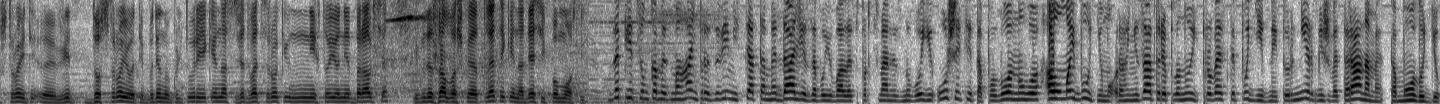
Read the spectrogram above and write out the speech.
строїти, е, від, достроювати будинок культури, який у нас вже 20 років ніхто його не брався, і буде зал важкої атлетики на 10 помостів. За підсумками змагань призові місця та медалі завоювали спортсмени з Нової Ушиці та Полонного. А у майбутньому організатори планують провести подібний турнір між ветеранами та молоддю.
